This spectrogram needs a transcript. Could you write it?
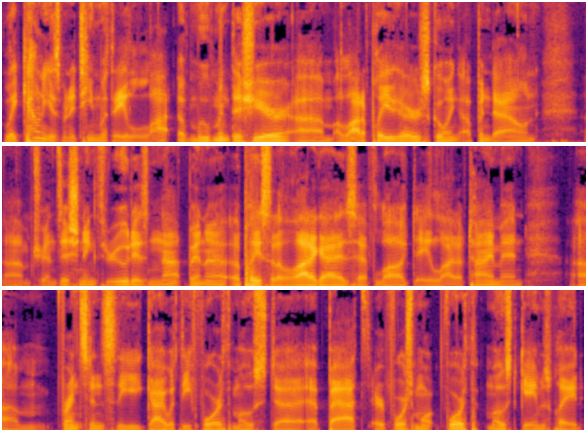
Lake County has been a team with a lot of movement this year, um, a lot of players going up and down, um, transitioning through. It has not been a, a, place that a lot of guys have logged a lot of time in. Um, for instance, the guy with the fourth most uh, at bats or fourth, fourth most games played,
